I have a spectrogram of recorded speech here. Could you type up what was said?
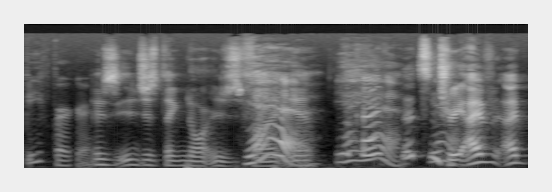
beef burger. It was, it was just like normal. Just Yeah, fine. Yeah, yeah, Okay, yeah, That's yeah. intriguing. I've, I've,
